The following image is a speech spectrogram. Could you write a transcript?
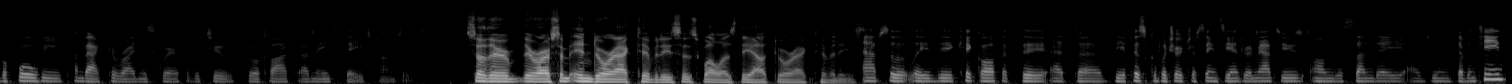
before we come back to Rodney Square for the 2, 2 o'clock uh, main stage concerts. So there there are some indoor activities as well as the outdoor activities. Absolutely. The kickoff at the at uh, the Episcopal Church of St. Andrew and Matthews on the Sunday, uh, June 17th,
